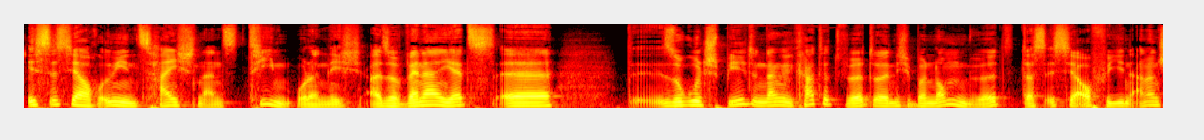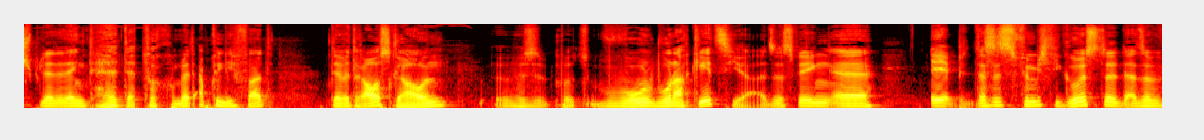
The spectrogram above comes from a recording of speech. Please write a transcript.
ist es ja auch irgendwie ein Zeichen ans Team, oder nicht? Also wenn er jetzt äh, so gut spielt und dann gecuttet wird oder nicht übernommen wird, das ist ja auch für jeden anderen Spieler, der denkt, hä, der hat doch komplett abgeliefert, der wird rausgehauen. Wo, wonach geht's hier? Also deswegen, äh, eh, das ist für mich die größte, also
